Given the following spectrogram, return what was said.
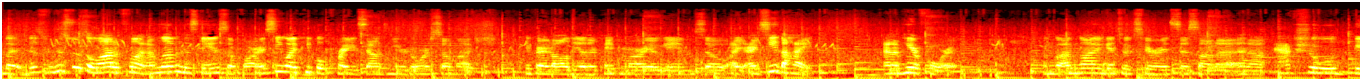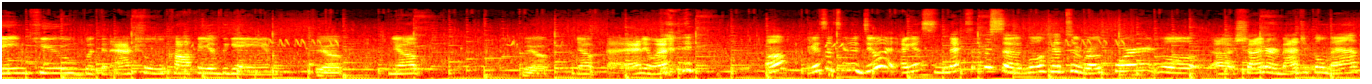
But this this was a lot of fun. I'm loving this game so far. I see why people praise Thousand Year Door so much compared to all the other Paper Mario games. So I, I see the hype, and I'm here for it. I'm I'm, going to get to experience this on a, an actual GameCube with an actual copy of the game. Yep. Yep. Yep. Yep. Uh, anyway. Well, I guess that's gonna do it. I guess next episode we'll head to Rogueport, we'll uh, shine our magical map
